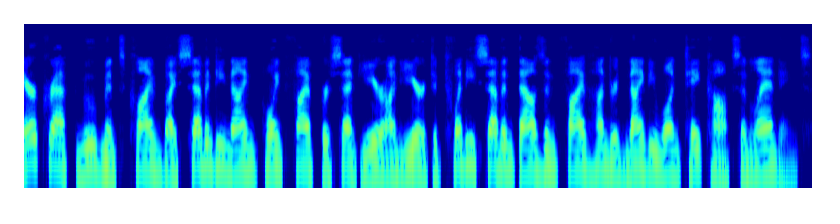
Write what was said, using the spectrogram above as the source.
Aircraft movements climbed by 79.5% year-on-year to 27,591 takeoffs and landings.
